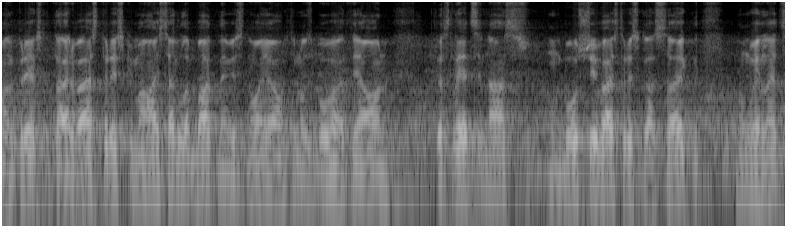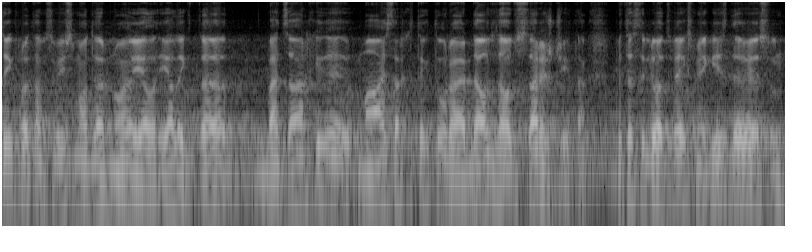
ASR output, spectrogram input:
Man prieks, ka tā ir vēsturiski māja saglabāta, nevis nojaukt un uzbūvēt jaunu, kas liecinās un būs šī vēsturiskā saikne. Nu, vienlaicīgi, protams, visu moderno ielikt vecā arhi mājas arhitektūrā ir daudz, daudz sarežģītāk. Bet tas ir ļoti veiksmīgi izdevies un,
